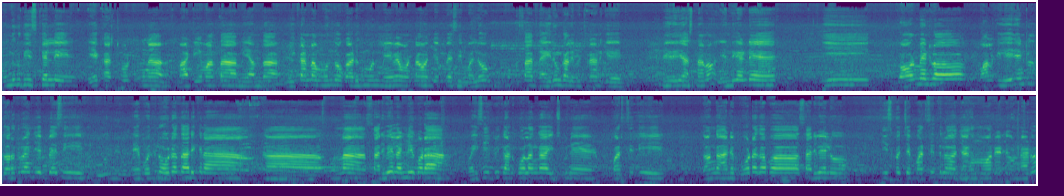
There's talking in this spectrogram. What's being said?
ముందుకు తీసుకెళ్ళి ఏ కష్టపడుతున్నా మా టీం అంతా మీ అంతా మీకన్నా ముందు ఒక అడుగు ముందు మేమే ఉంటామని చెప్పేసి మళ్ళీ ఒకసారి ధైర్యం కల్పించడానికి తెలియజేస్తున్నాను. ఎందుకంటే ఈ గవర్నమెంట్లో వాళ్ళకి ఏజెంట్లు దొరకరు అని చెప్పేసి రేపు ఒకటో తారీఖున ఉన్న సర్వేలన్నీ కూడా వైసీపీకి అనుకూలంగా ఇచ్చుకునే పరిస్థితి దొంగ అంటే పూటగప సర్వేలు తీసుకొచ్చే పరిస్థితిలో జగన్మోహన్ రెడ్డి ఉన్నాడు.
